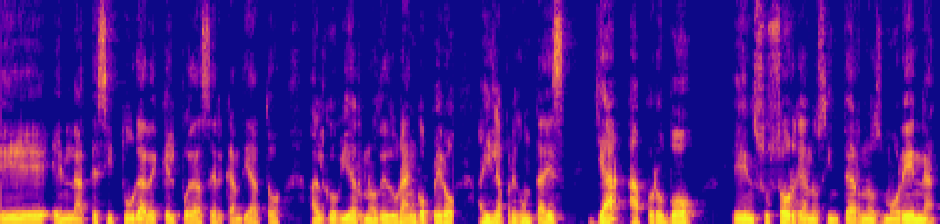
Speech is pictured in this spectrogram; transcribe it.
eh, en la tesitura de que él pueda ser candidato al gobierno de Durango. Pero ahí la pregunta es, ¿ya aprobó en sus órganos internos Morena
